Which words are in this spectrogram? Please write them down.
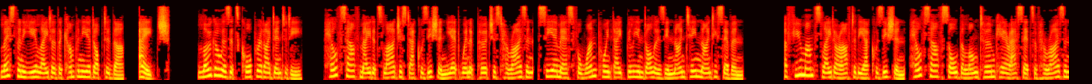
Less than a year later the company adopted the H logo as its corporate identity. HealthSouth made its largest acquisition yet when it purchased Horizon, CMS for $1.8 billion in 1997. A few months later after the acquisition, HealthSouth sold the long-term care assets of Horizon,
